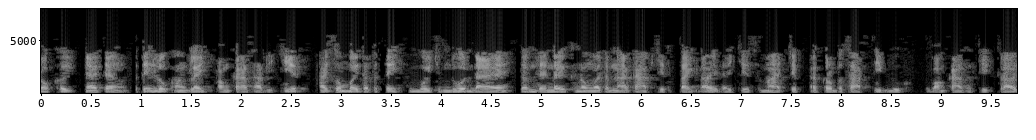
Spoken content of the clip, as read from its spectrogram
រកឃើញដែរទាំងប្រទេសលោកអង់គ្លេសអង្គការសហវិជាតិហើយសូម្បីតែប្រទេសមួយចំនួនដែលត្រឹមតែនៅក្នុងដំណើរការប្រជាធិបតេយ្យដោយដែលជាសមាជិកក្រុមប្រឹក្សាទីមនុស្សរបស់អង្គការសហជាតិក្រោយ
